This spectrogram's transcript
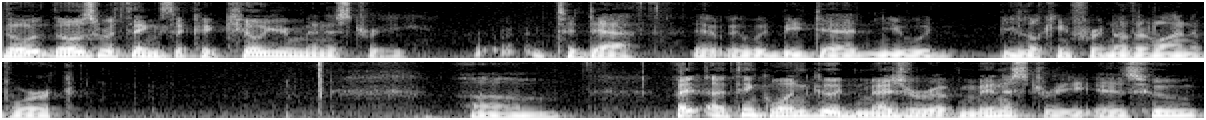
th- those were things that could kill your ministry to death. It, it, would be dead, and you would be looking for another line of work. Um, I, I think one good measure of ministry is who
